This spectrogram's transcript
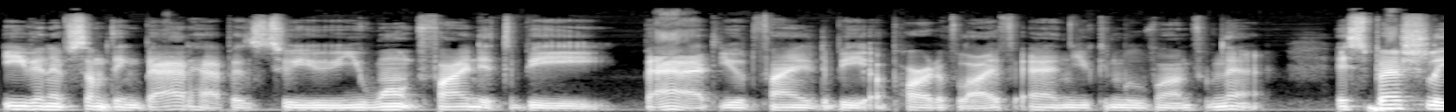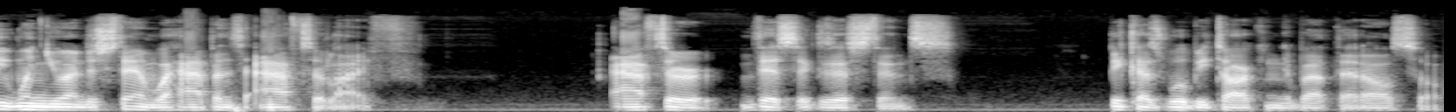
Even if something bad happens to you, you won't find it to be bad. You would find it to be a part of life and you can move on from there. Especially when you understand what happens after life, after this existence, because we'll be talking about that also.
